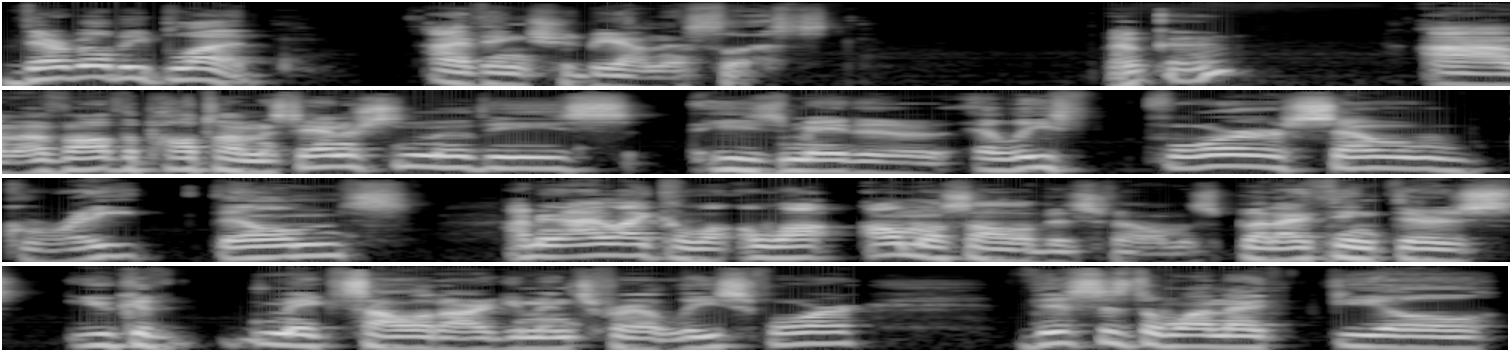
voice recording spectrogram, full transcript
There Will Be Blood, I think, should be on this list. Okay. Um, of all the Paul Thomas Anderson movies, he's made a, at least four or so great films. I mean, I like a, a lot, almost all of his films, but I think there's, you could make solid arguments for at least four. This is the one I feel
